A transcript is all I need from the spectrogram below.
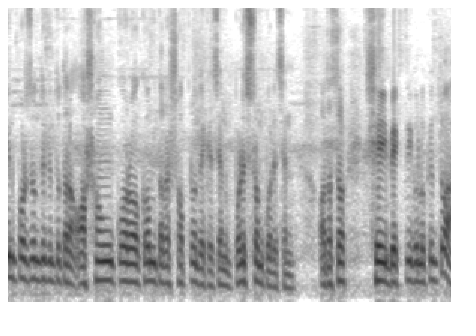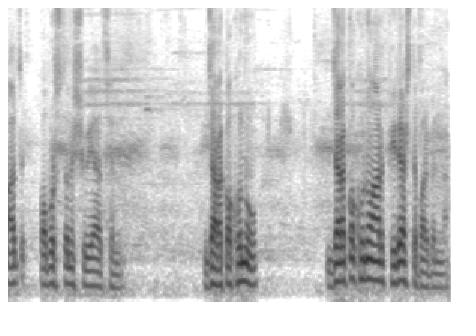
দিন পর্যন্ত কিন্তু তারা অসংখ্য রকম তারা স্বপ্ন দেখেছেন, পরিশ্রম করেছেন। অথচ সেই ব্যক্তিগুলো কিন্তু আজ কবরস্থানে শুয়ে আছেন। যারা কখনো যারা কখনো আর ফিরে আসতে পারবেন না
